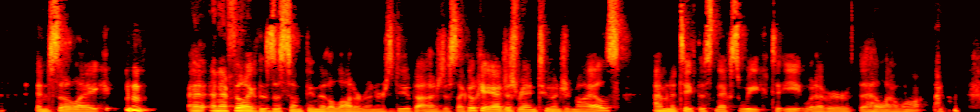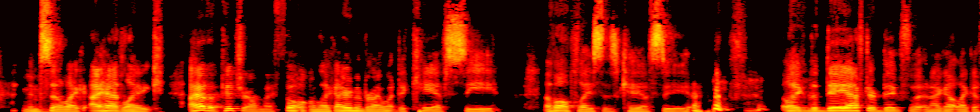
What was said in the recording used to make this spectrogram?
and so, like, and I feel like this is something that a lot of runners do, but I was just like, okay, I just ran 200 miles. I'm going to take this next week to eat whatever the hell I want. and mm. so, like, I had like, I have a picture on my phone. Like, I remember I went to KFC of all places, KFC. like the day after Bigfoot, and I got like a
